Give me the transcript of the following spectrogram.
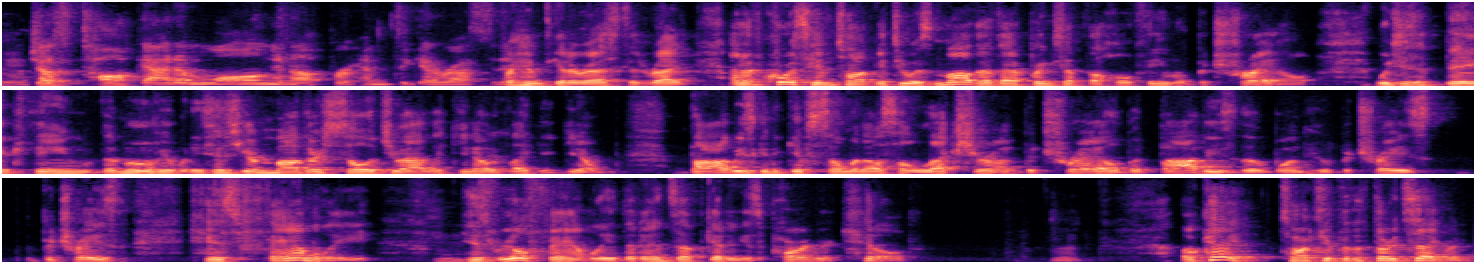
Yeah. Just talk at him long enough for him to get arrested. for him to get arrested, right? And of course, him talking to his mother, that brings up the whole theme of betrayal, which is a big theme of the movie. When he says, Your mother sold you out, like, you know, like, you know, Bobby's going to give someone else a lecture on betrayal, but Bobby's the one who betrays betrays his family, Mhm. his real family, that ends up getting his partner killed. Okay, talk to you for the third segment.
